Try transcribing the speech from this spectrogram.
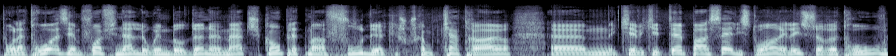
pour la troisième fois en finale de Wimbledon, un match complètement fou de quelque chose comme 4 heures qui, avait, qui était passé à l'histoire. Et là, ils se retrouvent.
